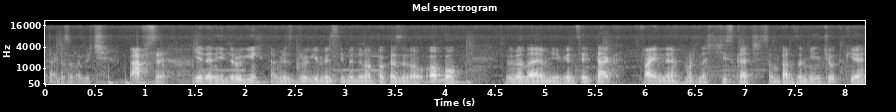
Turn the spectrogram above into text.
tak zrobić. Papsy. Jeden i drugi. Tam jest drugi, więc nie będę wam pokazywał obu. Wyglądają mniej więcej tak. Fajne, można ściskać, są bardzo mięciutkie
